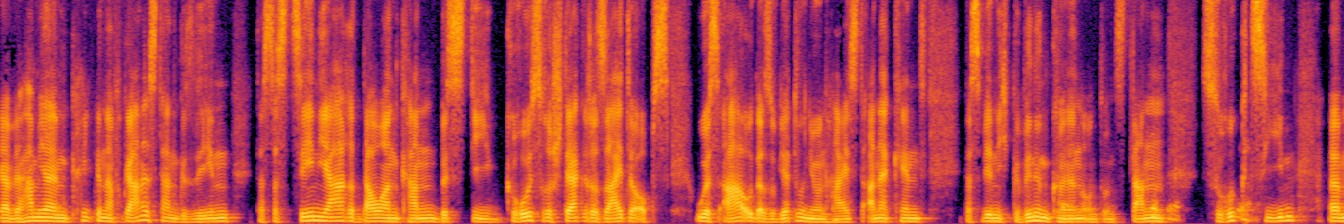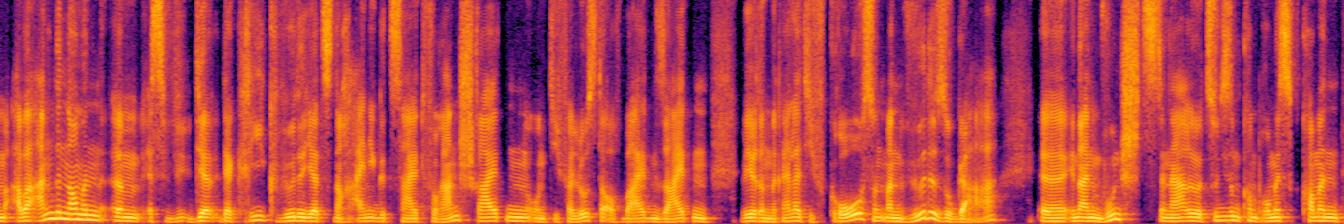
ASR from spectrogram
Ja, wir haben ja im Krieg in Afghanistan gesehen, dass das zehn Jahre dauern kann, bis die größere, stärkere Seite, ob es USA oder Sowjetunion heißt, anerkennt, dass wir nicht gewinnen können und uns dann zurückziehen. Ähm, aber angenommen, ähm, es, der, der Krieg würde jetzt noch einige Zeit voranschreiten und die Verluste auf beiden Seiten wären relativ groß und man würde sogar äh, in einem Wunschszenario zu diesem Kompromiss kommen,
